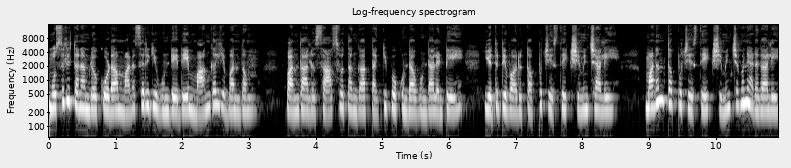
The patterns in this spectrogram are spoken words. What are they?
ముసలితనంలో కూడా మనసరిగి ఉండేదే మాంగల్య బంధం. బంధాలు శాశ్వతంగా తగ్గిపోకుండా ఉండాలంటే ఎదుటివారు తప్పు చేస్తే క్షమించాలి మనం తప్పు చేస్తే క్షమించమని అడగాలి.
